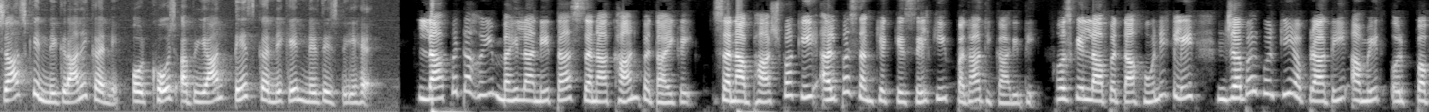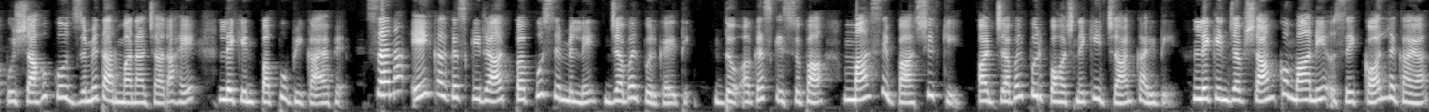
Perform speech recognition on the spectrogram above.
जाँच की निगरानी करने और खोज अभियान तेज करने के निर्देश दिए हैं। लापता हुई महिला नेता सना खान बताई गई। सना भाजपा की अल्पसंख्यक के सेल की पदाधिकारी थी। उसके लापता होने के लिए जबलपुर की अपराधी अमित और पप्पू शाहू को जिम्मेदार माना जा रहा है, लेकिन पप्पू भी गायब है। सना एक अगस्त की रात पप्पू से मिलने जबलपुर गई थी। दो अगस्त की सुबह माँ से बातचीत की और जबलपुर पहुँचने की जानकारी दी। लेकिन जब शाम को माँ ने उसे कॉल लगाया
